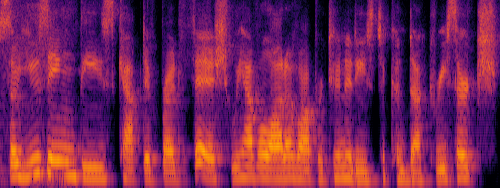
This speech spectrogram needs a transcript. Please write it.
So, using these captive bred fish, we have a lot of opportunities to conduct research.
